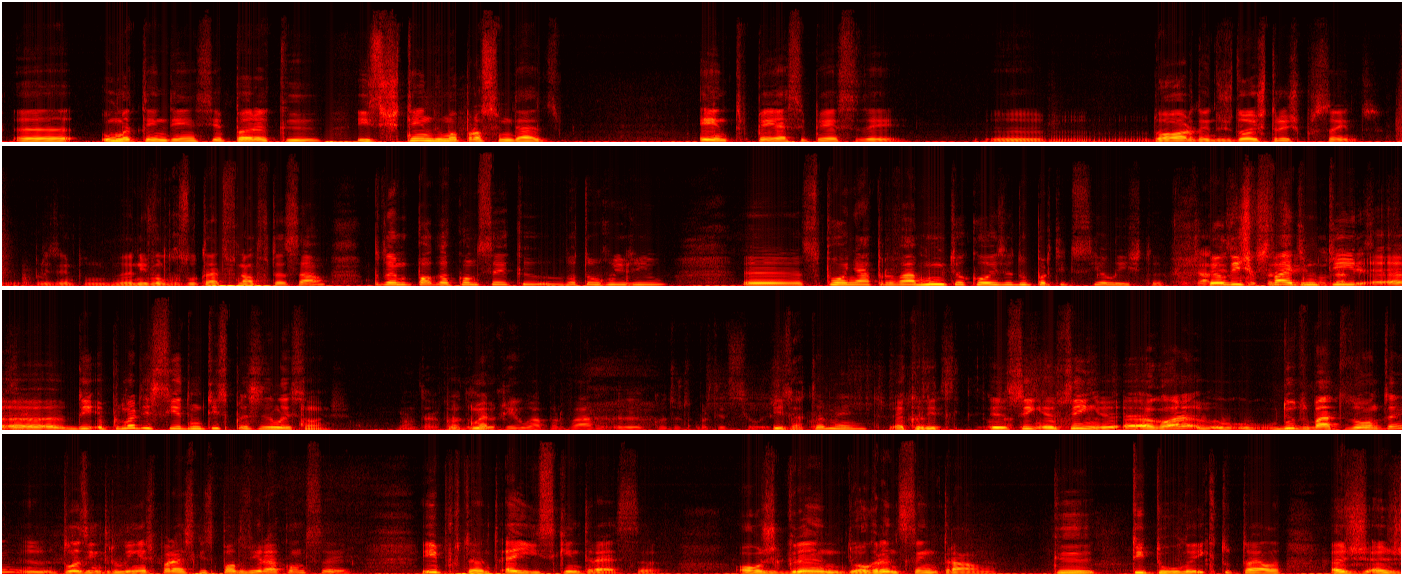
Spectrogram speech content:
uh, uma tendência para que, existindo uma proximidade entre PS e PSD da ordem dos 2, 3%, por exemplo, a nível de resultado final de votação, pode, pode acontecer que o Dr. Rui Rio uh, se ponha a aprovar muita coisa do Partido Socialista. Ele diz que se vai demitir. Uh, primeiro disse que ia demitir-se para essas eleições. Não, está a do Rio a aprovar uh, coisas do Partido Socialista. Exatamente. Acredito. Sim, sim, agora, do debate de ontem, pelas entrelinhas, parece que isso pode vir a acontecer. E, portanto, é isso que interessa aos grande, ao grande central que titula e que tutela as, as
